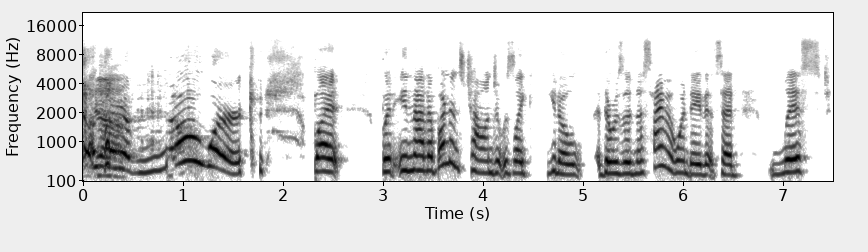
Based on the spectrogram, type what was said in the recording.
I have no work. But but in that abundance challenge it was like you know there was an assignment one day that said list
